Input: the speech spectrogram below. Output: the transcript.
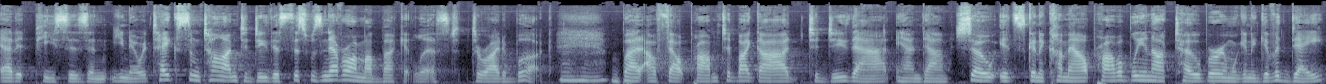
edit pieces, and you know, it takes some time to do this. This was never on my bucket list to write a book, mm-hmm. but I felt prompted by God to do that, and um, so it's going to come out probably in October, and we're going to give a date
